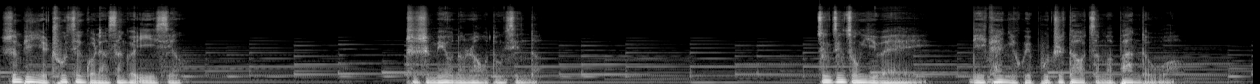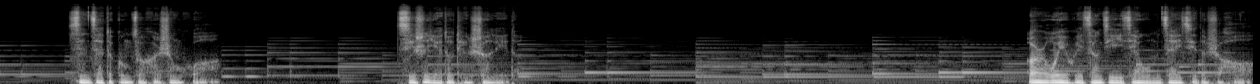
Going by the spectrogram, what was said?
身边也出现过两三个异性，只是没有能让我动心的。曾经总以为离开你会不知道怎么办的我。现在的工作和生活，其实也都挺顺利的。偶尔我也会想起以前我们在一起的时候，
